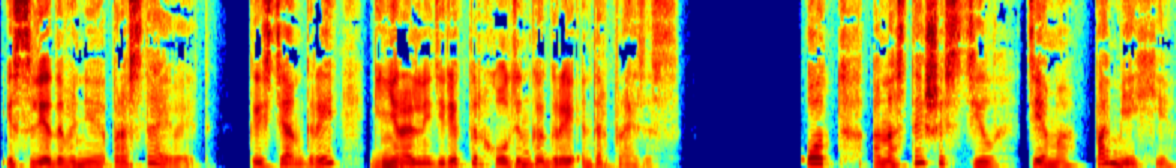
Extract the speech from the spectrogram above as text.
исследование простаивает. Кристиан Грей, генеральный директор холдинга Грей Enterprises. От Анастейша Стил. Тема «Помехи».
